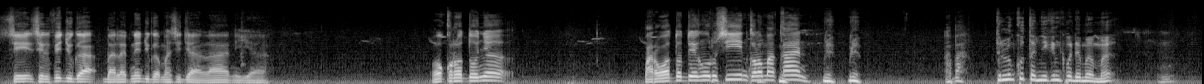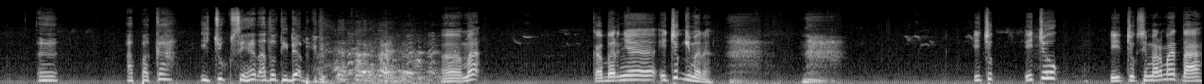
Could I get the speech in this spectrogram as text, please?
Si Silvi juga baletnya juga masih jalan, iya. Oh, krotonya Parwoto tuh yang ngurusin kalau makan. Bram, Bram, Apa? tolong kau tanyakan kepada Mama. Hmm? Eh, apakah Icuk sehat atau tidak begitu? Eh, Mak. Kabarnya Icuk gimana? Nah, Icuk, Icuk, Icuk si Marmata.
